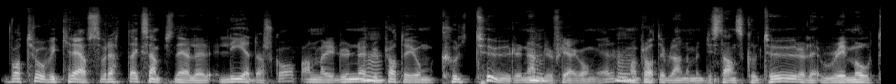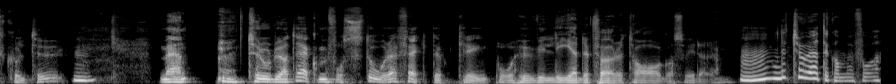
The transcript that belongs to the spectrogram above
vad tror vi krävs för detta exempelvis när det gäller ledarskap? Ann-Marie, du, Mm. du pratar ju om kultur, nämnde du flera gånger. Man pratar ibland om en distanskultur eller remote-kultur. Mm. Men tror du att det här kommer få stora effekter kring på hur vi leder företag och så vidare? Mm, det tror jag att det kommer få.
